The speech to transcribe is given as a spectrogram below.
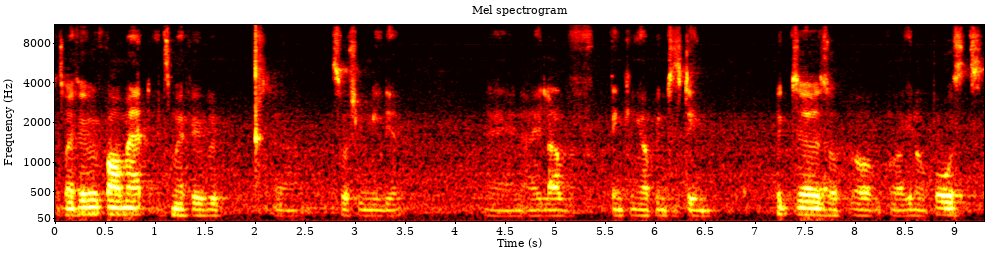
it's my favorite format. It's my favorite uh, social media. And I love thinking up interesting pictures or, or, or you know, posts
